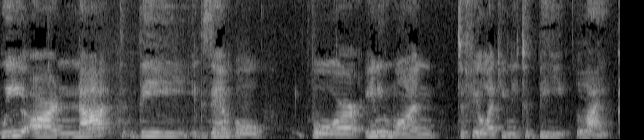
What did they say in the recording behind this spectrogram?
We are not the example for anyone to feel like you need to be like.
